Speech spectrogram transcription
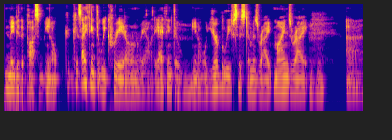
maybe the possible, you know, because I think that we create our own reality. I think that, mm-hmm. you know, your belief system is right, mine's right. Mm-hmm. Uh,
